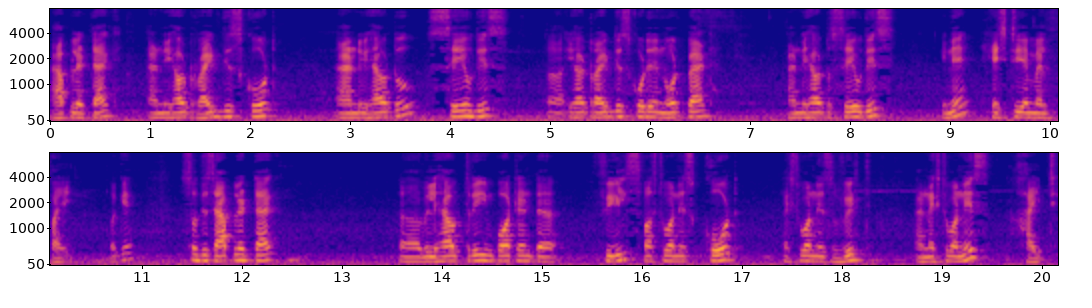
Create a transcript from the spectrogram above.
applet tag. And you have to write this code and you have to save this uh, you have to write this code in a notepad and you have to save this in a HTML file okay? So this applet tag uh, will have three important uh, fields. First one is code next one is width and next one is height.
